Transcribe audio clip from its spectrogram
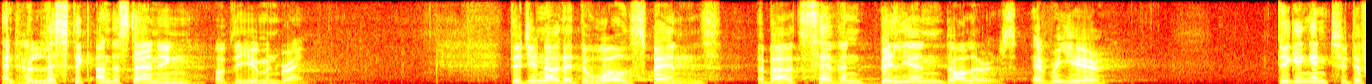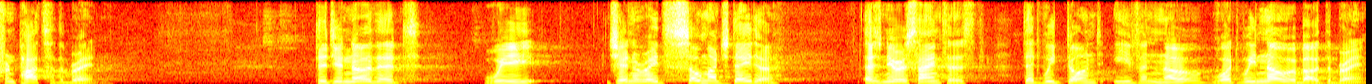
and holistic understanding of the human brain. Did you know that the world spends about $7 billion every year digging into different parts of the brain? Did you know that we generate so much data as neuroscientists that we don't even know what we know about the brain?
